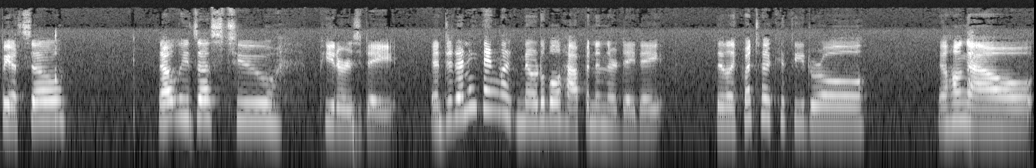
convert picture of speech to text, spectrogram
but yeah, so that leads us to Peter's date. And did anything like notable happen in their day date? They like went to a cathedral. They hung out.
